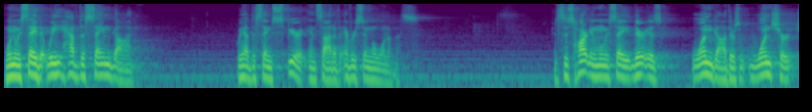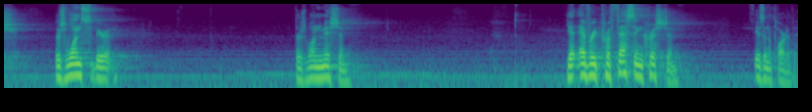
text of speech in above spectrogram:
when we say that we have the same God, we have the same Spirit inside of every single one of us. It's disheartening when we say there is one God, there's one church, there's one Spirit, there's one mission. Yet every professing Christian isn't a part of it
